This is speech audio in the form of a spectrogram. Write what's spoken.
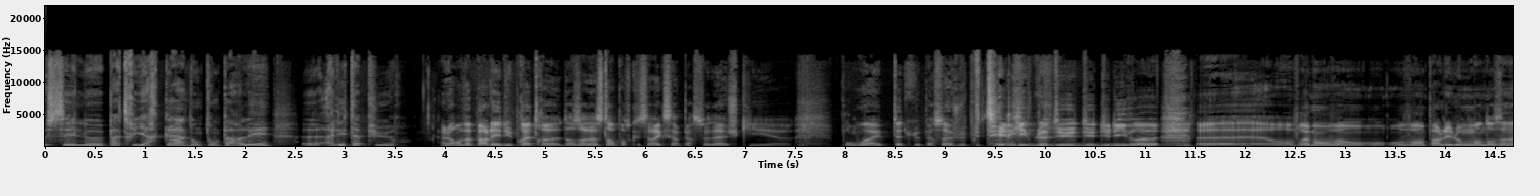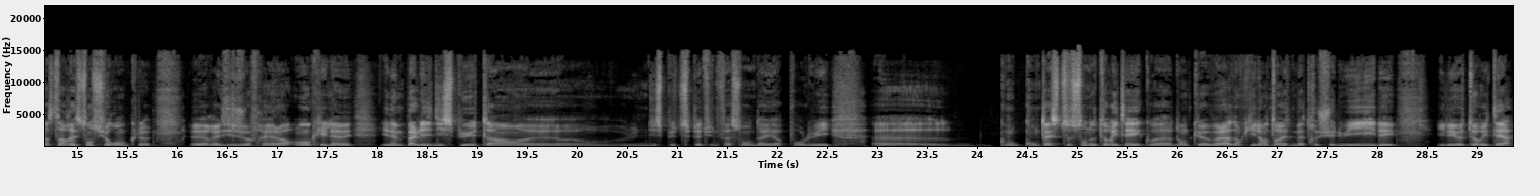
c'est le patriarcat dont on parlait à l'état pur. Alors on va parler du prêtre dans un instant parce que c'est vrai que c'est un personnage qui est, pour moi, est peut-être le personnage le plus terrible du, du- livre. Euh, vraiment, on va, on- va en parler longuement dans un instant. Restons sur Oncle, euh, Régis Geoffrey. Alors Oncle, il, il n'aime pas les disputes. hein, euh, une dispute, c'est peut-être une façon d'ailleurs pour lui. euh, qu'on conteste son autorité, quoi. Donc voilà, donc il entend être maître chez lui, il est, il est autoritaire,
